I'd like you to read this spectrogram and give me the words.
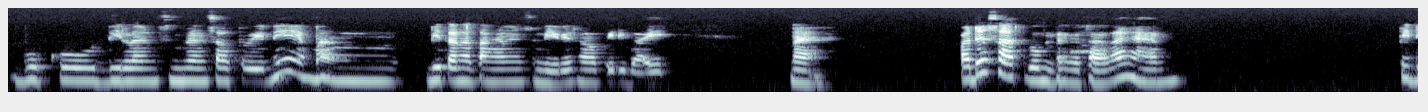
buku Dilan 91 ini emang ditandatanganin sendiri sama pilih baik. Nah, pada saat gue tangan, PD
